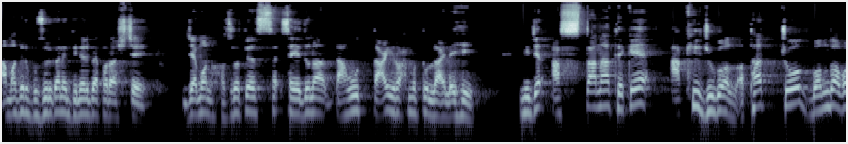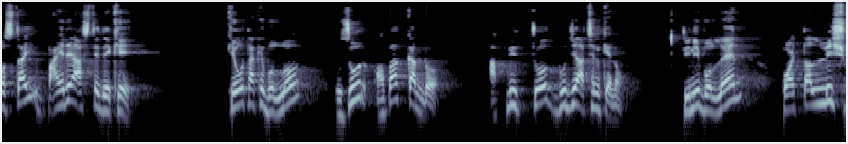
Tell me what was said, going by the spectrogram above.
আমাদের বুজুর্গানের দিনের ব্যাপার আসছে। যেমন হজরতে সৈয়দুনা দাউদ তাই রহমতুল্লাহ আলহি নিজের আস্তানা থেকে আখি যুগল অর্থাৎ চোখ বন্ধ অবস্থায় বাইরে আসতে দেখে কেউ তাকে বলল, হুজুর, অবাক কাণ্ড। আপনি চোখ বুঝে আছেন কেন? তিনি বললেন, পঁয়তাল্লিশ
